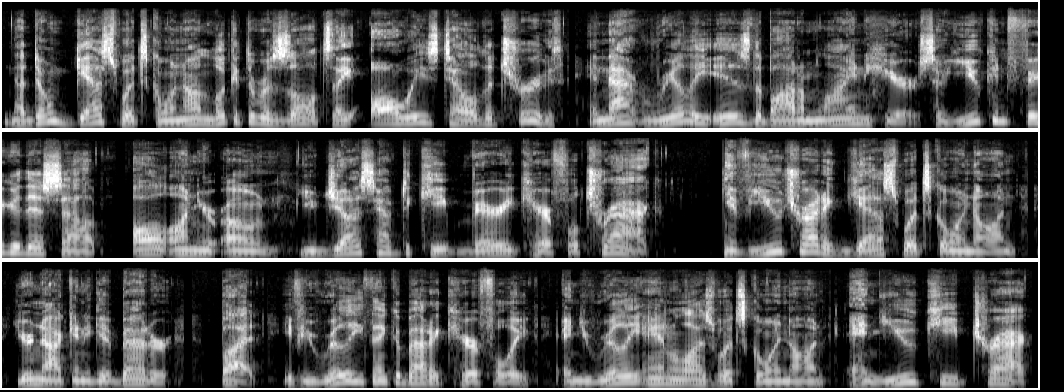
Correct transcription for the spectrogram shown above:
Now, don't guess what's going on. Look at the results. They always tell the truth. And that really is the bottom line here. So you can figure this out all on your own. You just have to keep very careful track. If you try to guess what's going on, you're not going to get better. But if you really think about it carefully and you really analyze what's going on and you keep track,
